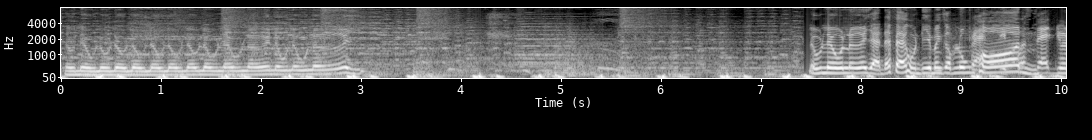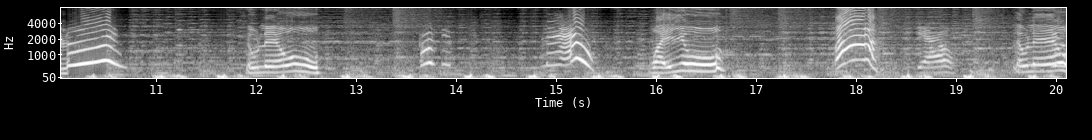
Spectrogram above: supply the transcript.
เร็วเร็วเร็วเร็วเร็วเร็วเร็วเร็วเร็วเร็วเลยเร็วเร็วเลยเร็วเร็วเลยอยากได้แฟนหุ่นดีเหมันกับลุงแปดสิบเปอร์เซ็นต์อยู่เลยเร็วเร็วแล้วไหวอยู่เดียวเร็วเร็วลุ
